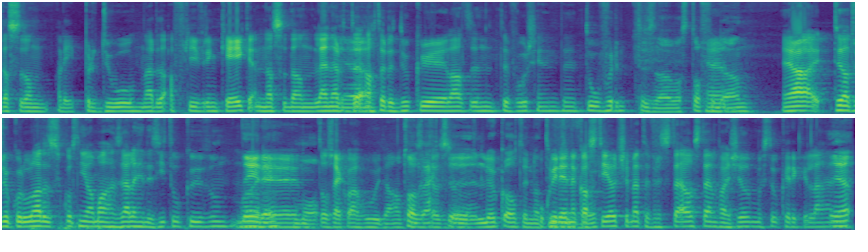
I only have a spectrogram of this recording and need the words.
dat ze dan allee, per duo naar de aflevering kijken en dat ze dan Lennart Ja. eh, achter de doek eh, laten tevoorschijn eh, toveren. Het is dat. was tof Ja. gedaan. Ja, het is natuurlijk corona, dus het kost niet allemaal gezellig in de zetelkeuvel. Maar Nee, nee, eh, maar- het was echt wel goed gedaan. Het was echt leuk alternatief. ook weer in een kasteeltje met de verstijlstem van Gilles moest ook een keer lachen. Ja.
